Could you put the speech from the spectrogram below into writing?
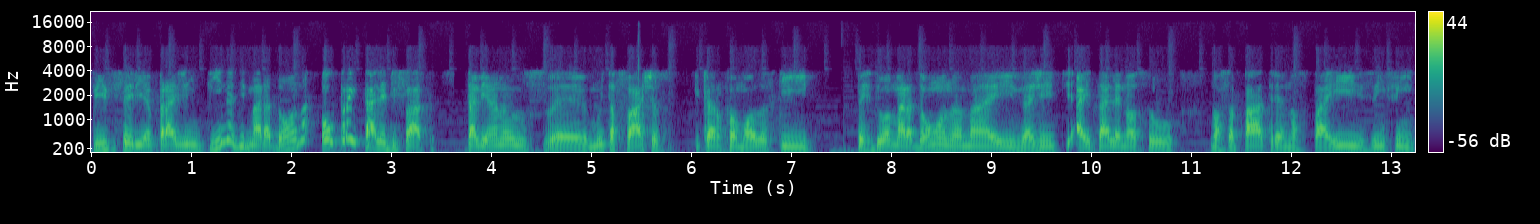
Se isso seria para a Argentina de Maradona ou para a Itália de fato. Italianos, é, muitas faixas ficaram famosas que perdoa Maradona, mas a gente, a Itália é nosso nossa pátria, nosso país, enfim.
